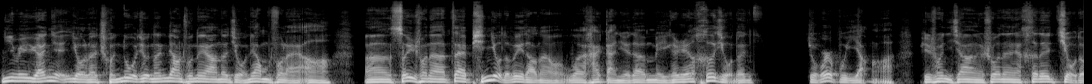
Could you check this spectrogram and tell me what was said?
因为原酒有了纯度，就能酿出那样的酒，酿不出来啊。嗯，所以说呢，在品酒的味道呢，我还感觉到每个人喝酒的。酒味不一样啊，比如说你像说的喝的酒的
